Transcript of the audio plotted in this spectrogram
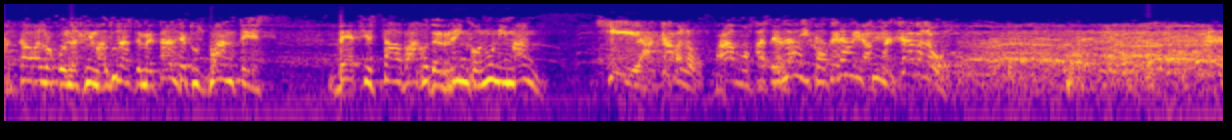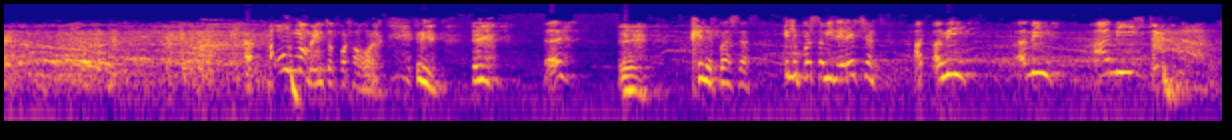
Acábalo con las limaduras de metal de tus guantes. Betsy está abajo del ring con un imán. Sí, acábalo. Vamos, Adelante, adelante, adelante. acábalo. Un momento, por favor. Eh, eh, eh. ¿Qué le pasa? ¿Qué le pasa a mi derecha? A, a mí, a mí, a mi izquierda.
